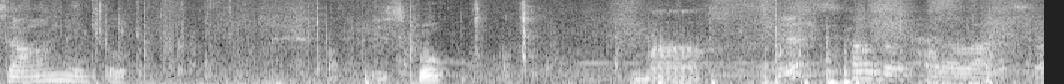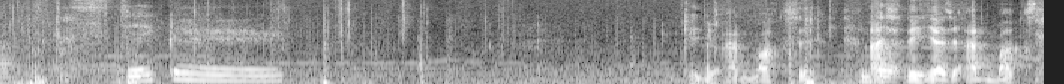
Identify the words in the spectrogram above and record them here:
Song book. It's book. Wow. This comes with kind of a lot of stuff. Sticker. Can you unbox it? Actually, you have to unbox.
